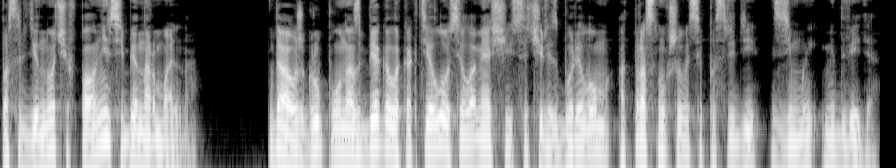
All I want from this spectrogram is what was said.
посреди ночи вполне себе нормально. Да уж, группа у нас бегала, как те лоси, ломящиеся через бурелом от проснувшегося посреди зимы медведя.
